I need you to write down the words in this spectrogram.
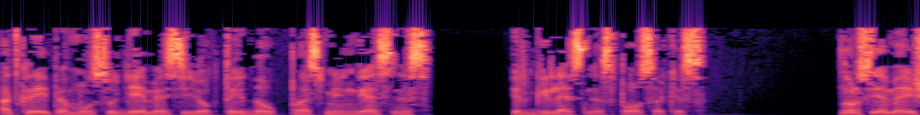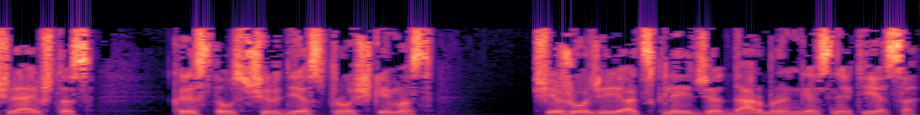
atkreipia mūsų dėmesį, jog tai daug prasmingesnis ir gilesnis posakis. Nors jame išreikštas Kristaus širdies troškimas, šie žodžiai atskleidžia dar brangesnę tiesą.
